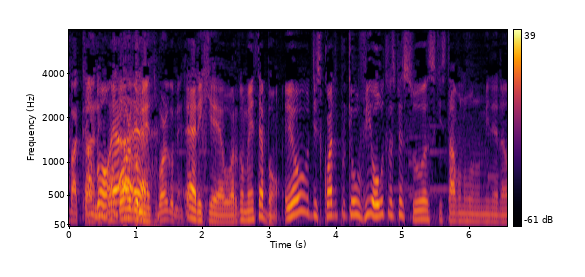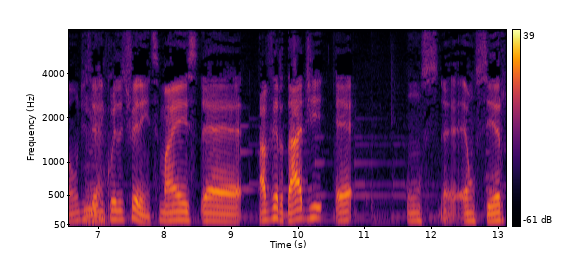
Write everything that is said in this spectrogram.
Bacana, tá bom, bom é, argumento, é. bom argumento. Eric, é, o argumento é bom. Eu discordo porque eu vi outras pessoas que estavam no, no Mineirão dizerem É. coisas diferentes. Mas é, a verdade é um, é é um ser.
